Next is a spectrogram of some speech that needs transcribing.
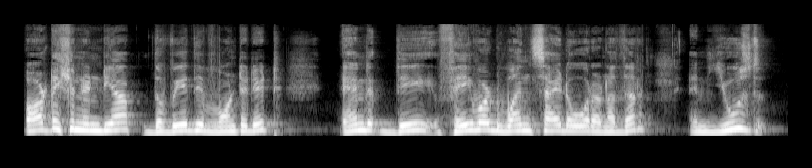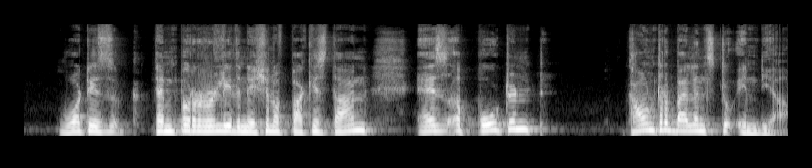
partition India the way they wanted it, and they favored one side over another and used what is temporarily the nation of Pakistan as a potent counterbalance to India,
